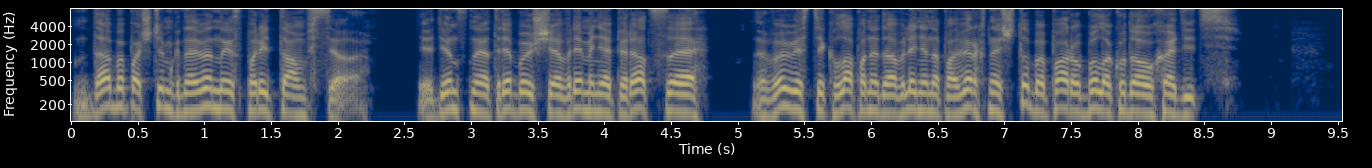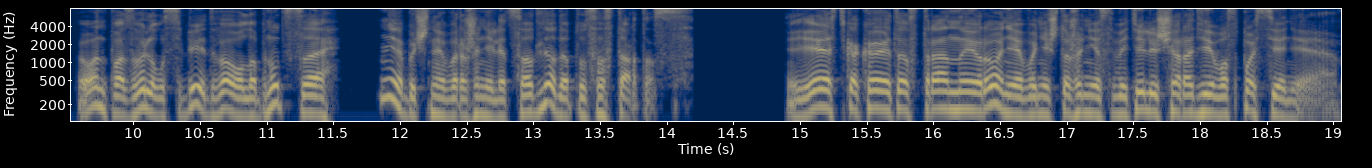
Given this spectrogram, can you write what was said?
дабы почти мгновенно испарить там всё. Единственная требующая времени операция вывести клапаны давления на поверхность, чтобы пару было куда уходить. Он позволил себе едва улыбнуться, необычное выражение лица для Дептуса Стартас. Есть какая-то странная ирония в уничтожении святилища ради его спасения.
